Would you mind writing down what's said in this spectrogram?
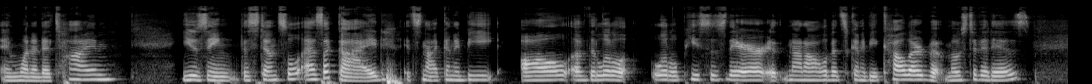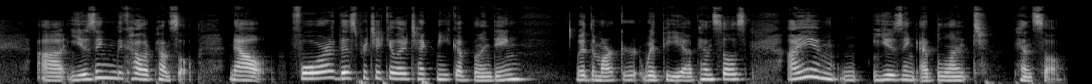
and one at a time using the stencil as a guide. It's not going to be all of the little little pieces there. It, not all of it's going to be colored, but most of it is. Uh, using the color pencil. Now, for this particular technique of blending with the marker, with the uh, pencils, I am using a blunt pencil.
